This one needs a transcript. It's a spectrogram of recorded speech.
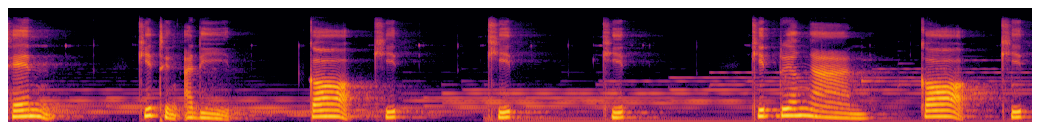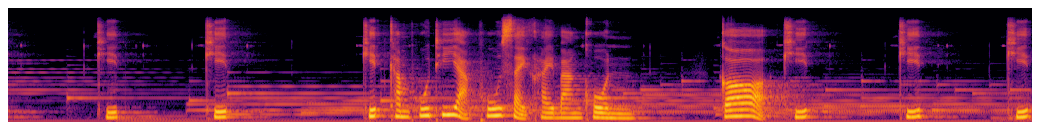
เช่น คิดถึงอดีต ก็คิด คิด คิด คิดเรื่องงาน ก็คิด คิด คิด คิดคำพูดที่อยากพูดใส่ใครบางคน ก็คิด คิด คิด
